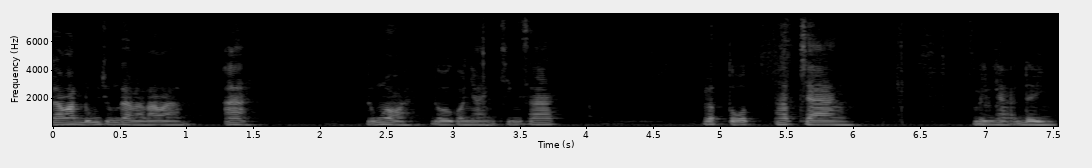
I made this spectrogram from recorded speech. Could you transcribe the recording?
đáp án đúng chúng ta là đáp án a. Đúng rồi, đôi có nhánh chính xác. Rất tốt, hát trang minh hạ đình.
